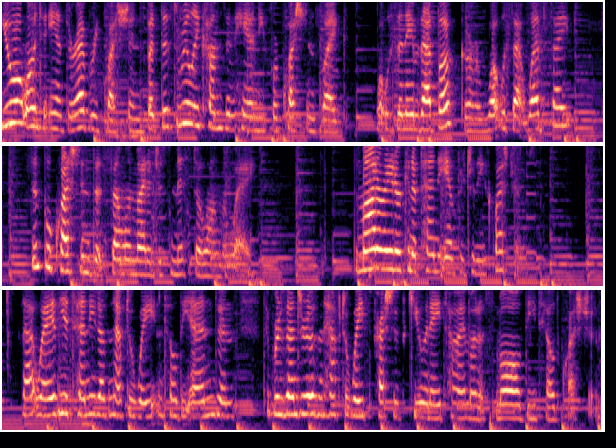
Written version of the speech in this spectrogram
You won't want to answer every question, but this really comes in handy for questions like, what was the name of that book, or what was that website? Simple questions that someone might have just missed along the way. The moderator can append answer to these questions. That way, the attendee doesn't have to wait until the end and the presenter doesn't have to waste precious Q&A time on a small, detailed question.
